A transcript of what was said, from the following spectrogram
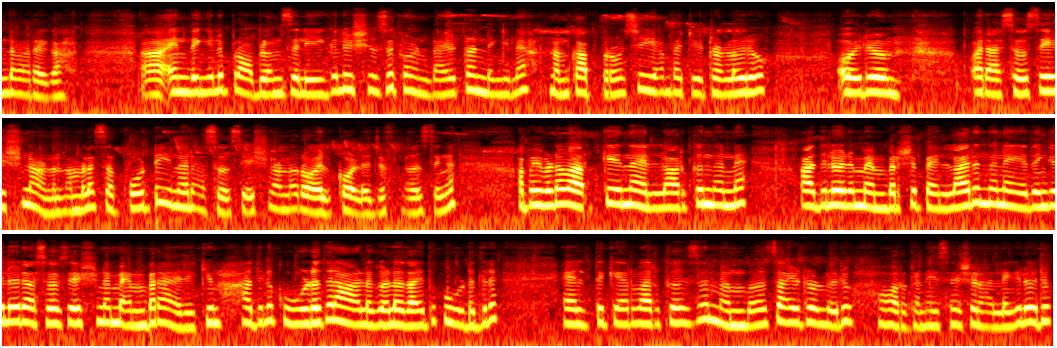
എന്താ പറയുക എന്തെങ്കിലും പ്രോബ്ലംസ് ലീഗൽ ഇഷ്യൂസൊക്കെ ഉണ്ടായിട്ടുണ്ടെങ്കിൽ നമുക്ക് അപ്രോച്ച് ചെയ്യാൻ പറ്റിയിട്ടുള്ളൊരു ഒരു ഒരു അസോസിയേഷനാണ് നമ്മളെ സപ്പോർട്ട് ചെയ്യുന്ന ഒരു അസോസിയേഷനാണ് റോയൽ കോളേജ് ഓഫ് നഴ്സിംഗ്. അപ്പോൾ ഇവിടെ വർക്ക് ചെയ്യുന്ന എല്ലാവർക്കും തന്നെ അതിലൊരു മെമ്പർഷിപ്പ് എല്ലാവരും തന്നെ ഏതെങ്കിലും ഒരു അസോസിയേഷന്റെ മെമ്പർ ആയിരിക്കും. അതിൽ കൂടുതൽ ആളുകൾ അതായത് കൂടുതൽ ഹെൽത്ത് കെയർ വർക്കേഴ്സ് മെമ്പേഴ്സ് ആയിട്ടുള്ളൊരു ഓർഗനൈസേഷൻ അല്ലെങ്കിൽ ഒരു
